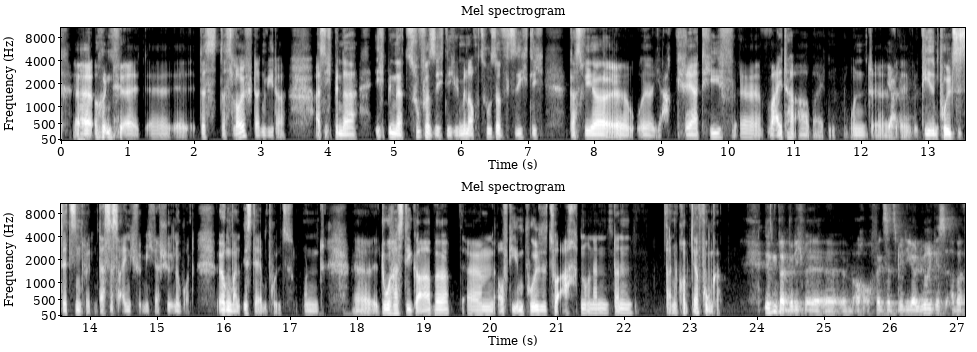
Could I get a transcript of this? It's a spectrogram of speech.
äh, und äh, äh, das, das läuft dann wieder. Also ich bin da, ich bin da zuversichtlich, ich bin auch zuversichtlich, dass wir äh, äh, ja, kreativ äh, weiterarbeiten und äh, ja. Die Impulse setzen können. Das ist eigentlich für mich das schöne Wort. Irgendwann ist der Impuls. Und äh, du hast die Gabe, ähm, auf die Impulse zu achten und dann, dann, dann kommt der Funke. Irgendwann würde ich, äh, äh auch, auch wenn es jetzt weniger Lyrik ist, aber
